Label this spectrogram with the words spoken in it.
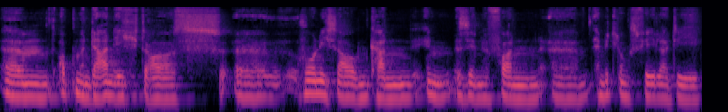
Ähm, ob man da nicht daraus äh, Honig saugen kann im Sinne von äh, Ermittlungsfehler, die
